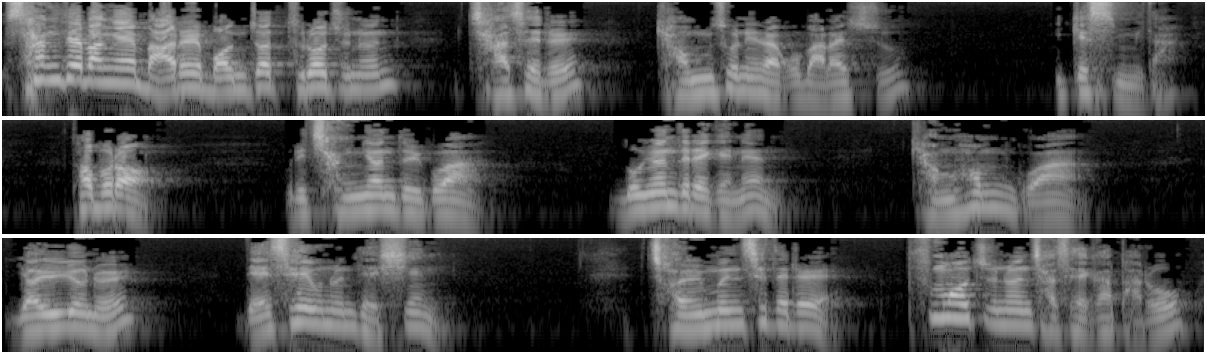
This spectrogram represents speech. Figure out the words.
상대방의 말을 먼저 들어주는 자세를 겸손이라고 말할 수 있겠습니다. 더불어 우리 장년들과 노년들에게는 경험과 연륜을 내세우는 대신 젊은 세대를 품어주는 자세가 바로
